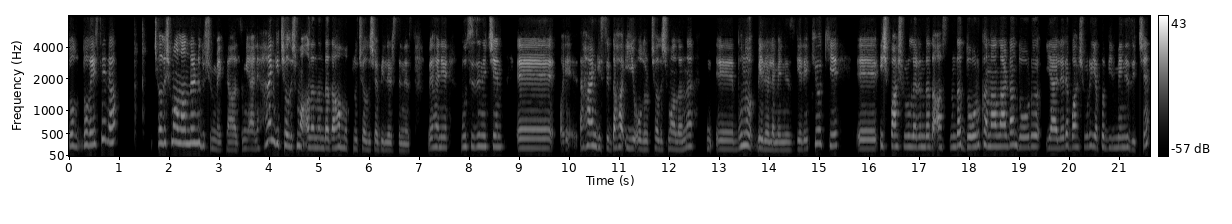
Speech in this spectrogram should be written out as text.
Dolayısıyla çalışma alanlarını düşünmek lazım. Yani hangi çalışma alanında daha mutlu çalışabilirsiniz ve hani bu sizin için e, hangisi daha iyi olur çalışma alanı e, bunu belirlemeniz gerekiyor ki e, iş başvurularında da aslında doğru kanallardan doğru yerlere başvuru yapabilmeniz için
